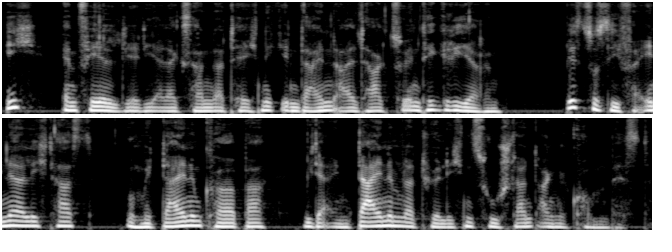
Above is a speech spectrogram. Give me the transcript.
Ich empfehle dir die Alexander-Technik in deinen Alltag zu integrieren, bis du sie verinnerlicht hast und mit deinem Körper wieder in deinem natürlichen Zustand angekommen bist.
